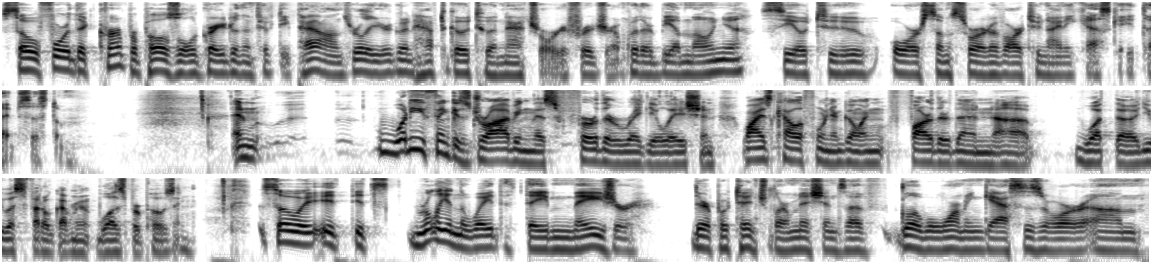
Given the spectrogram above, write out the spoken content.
So, for the current proposal greater than 50 pounds, really you're going to have to go to a natural refrigerant, whether it be ammonia, CO2, or some sort of R290 cascade type system. And what do you think is driving this further regulation? Why is California going farther than uh, what the U.S. federal government was proposing? So it, it's really in the way that they measure their potential emissions of global warming gases or um,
